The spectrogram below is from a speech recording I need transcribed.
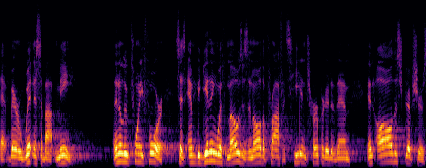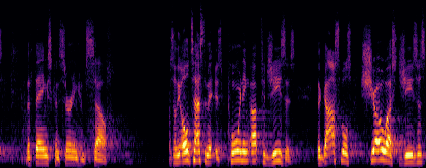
that bear witness about me. And then in Luke 24, it says, And beginning with Moses and all the prophets, he interpreted to them in all the scriptures the things concerning himself. So the Old Testament is pointing up to Jesus. The Gospels show us Jesus,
